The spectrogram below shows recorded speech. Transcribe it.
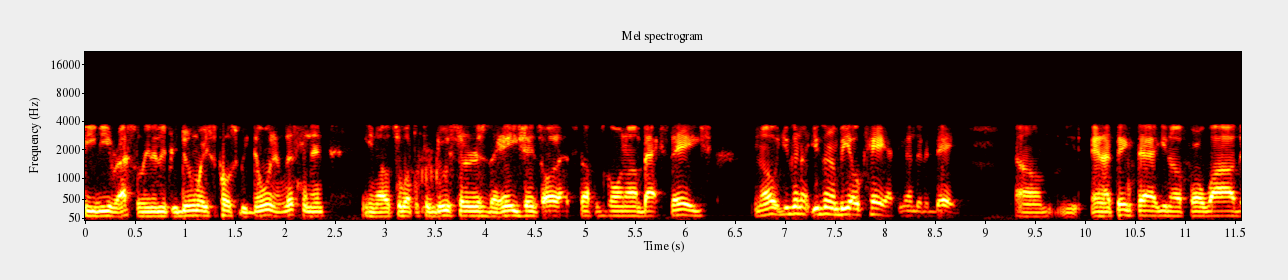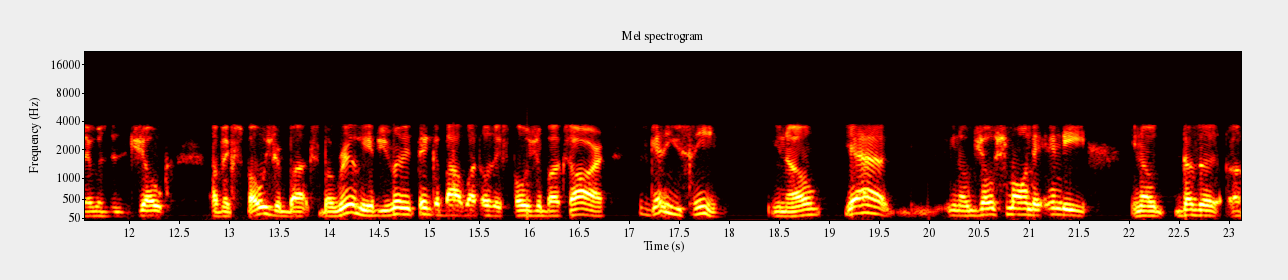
TV wrestling. And if you're doing what you're supposed to be doing and listening, you know, to what the producers, the agents, all that stuff is going on backstage, you know, you're gonna you're gonna be okay at the end of the day. Um, and I think that you know, for a while there was this joke of exposure bucks, but really, if you really think about what those exposure bucks are, it's getting you seen. You know, yeah, you know, Joe Schmo on the indie, you know, does a, a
